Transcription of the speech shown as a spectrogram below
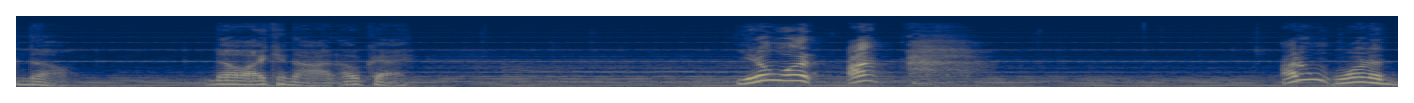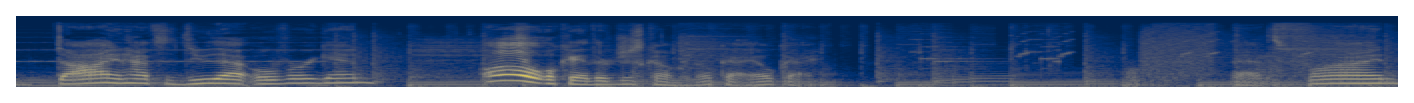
No. No, I cannot. Okay. You know what? I I don't want to die and have to do that over again. Oh, okay, they're just coming. Okay, okay. That's fine.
